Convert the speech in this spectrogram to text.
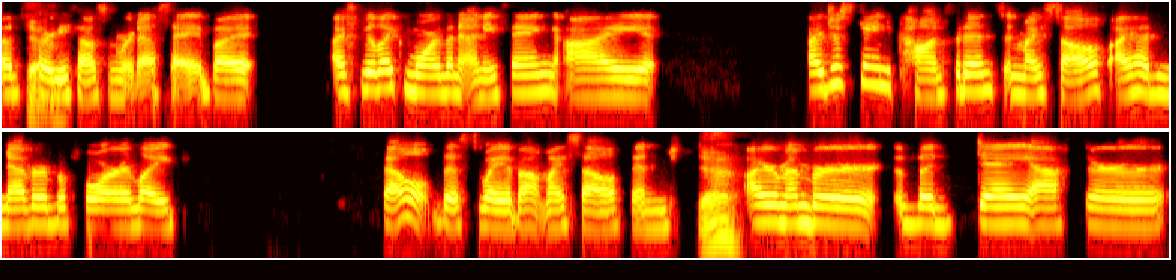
a yeah. 30,000 word essay but i feel like more than anything i i just gained confidence in myself. I had never before like felt this way about myself. And yeah, I remember the day after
